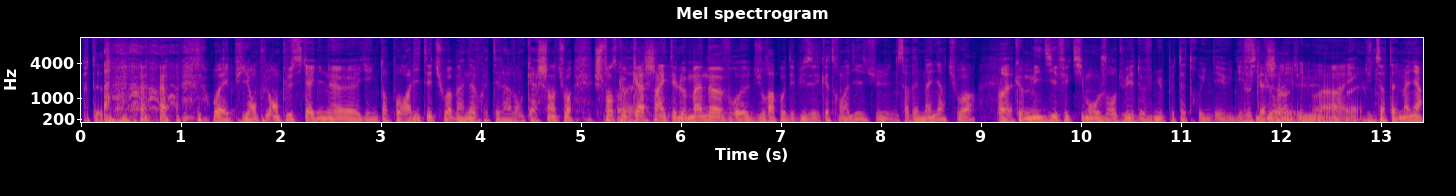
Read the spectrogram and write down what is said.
Peut-être. Ouais, et puis en plus, en plus, il y a une, il y a une temporalité, tu vois. Manœuvre était là avant Cachin, tu vois. Je pense que Ouais. Cachin était le manœuvre du rap au début des années 90, d'une certaine manière, tu vois. Ouais. Que Mehdi, effectivement, aujourd'hui est devenu peut-être une des, une des figures, Cachin les- du- voilà, ouais. d'une certaine manière.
